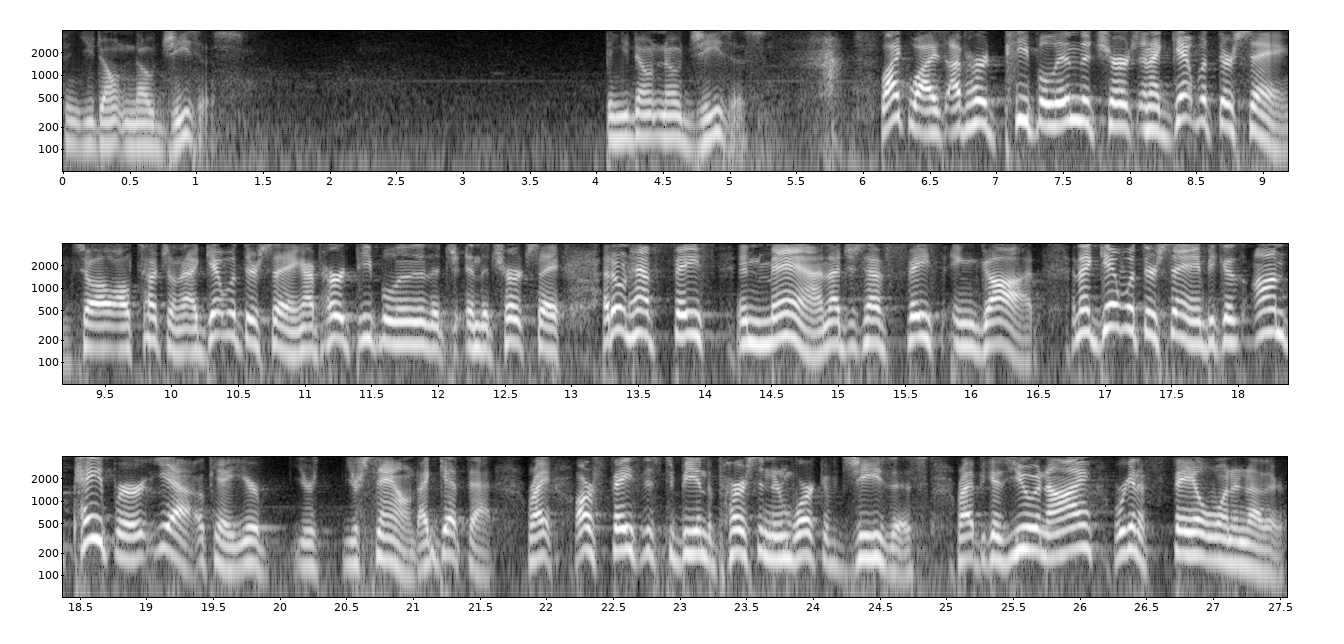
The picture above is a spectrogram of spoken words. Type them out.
Then you don't know Jesus. Then you don't know Jesus. Likewise, I've heard people in the church, and I get what they're saying. So I'll, I'll, touch on that. I get what they're saying. I've heard people in the, in the church say, I don't have faith in man, I just have faith in God. And I get what they're saying because on paper, yeah, okay, you're, you're, you're sound. I get that, right? Our faith is to be in the person and work of Jesus, right? Because you and I, we're going to fail one another.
